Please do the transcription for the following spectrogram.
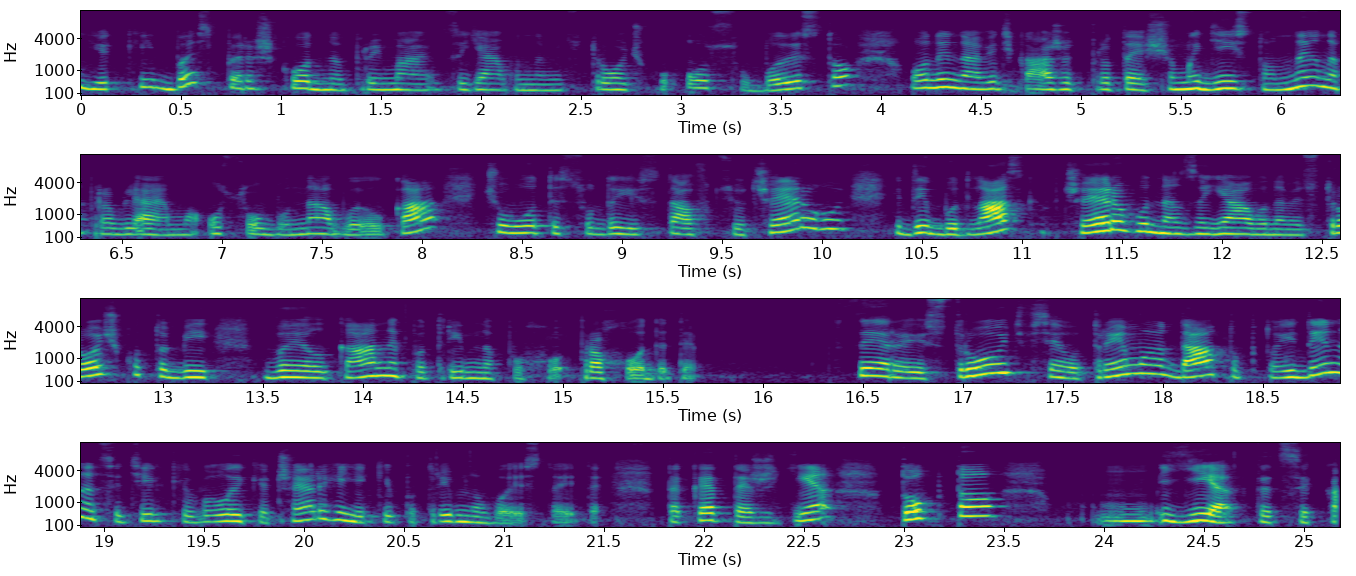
які безперешкодно приймають заяву на відстрочку особисто. Вони навіть кажуть про те, що ми дійсно не направляємо особу на ВЛК, чого ти сюди став в цю чергу. Іди, будь ласка, в чергу на заяву на відстрочку. Тобі ВЛК не потрібно проходити. Все реєструють, все отримують, да? тобто єдине це тільки великі черги, які потрібно вистояти. Таке теж є. Тобто є ТЦК,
